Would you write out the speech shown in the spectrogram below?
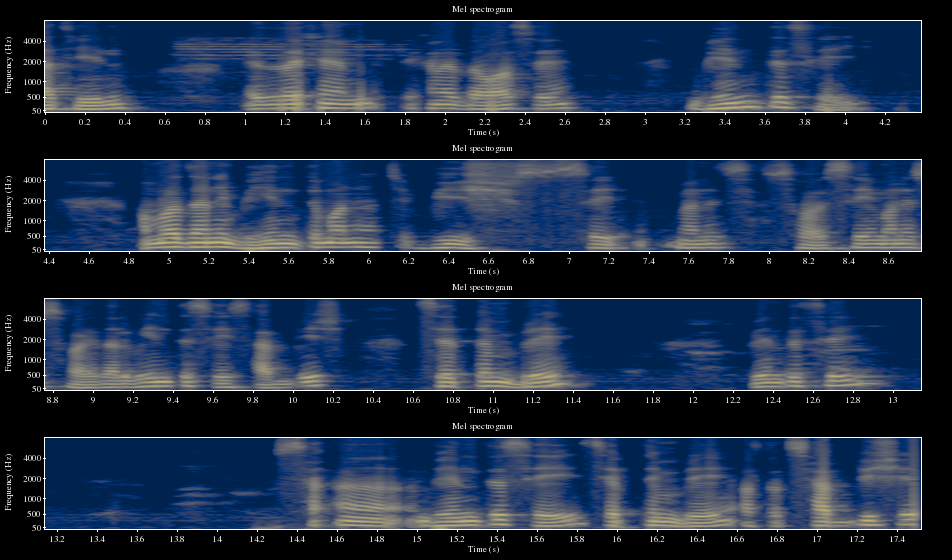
আজিল এটা দেখেন এখানে দেওয়া আছে, ভেনতে সেই, আমরা জানি ভেনতে মানে হচ্ছে বিশ সেই মানে ছয় সেই মানে ছয়, তাহলে ভেনতে সেই ছাব্বিশ সেপ্টেম্বরে ভেনতে সেই ভেনতে সেই সেপ্টেম্বরে, অর্থাৎ ছাব্বিশে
